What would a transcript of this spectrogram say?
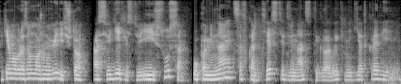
Таким образом, можем увидеть, что о свидетельстве Иисуса упоминается в контексте 12 главы книги Откровения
